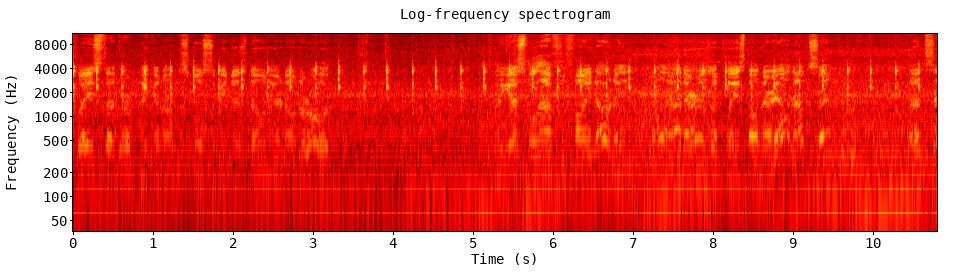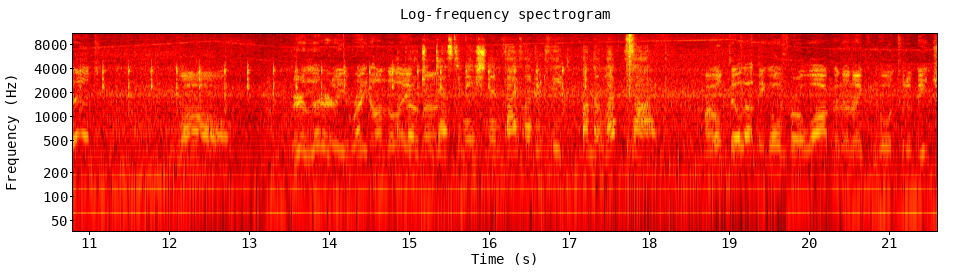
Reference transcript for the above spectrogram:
place that we're picking up is supposed to be just down here down the road. I guess we'll have to find out, eh? Oh yeah, there is a place down there. Yeah, that's it. That's it. Wow. We're literally right on the lake, Approaching destination in 500 feet on the left side. I hope they'll let me go for a walk and then I can go to the beach.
